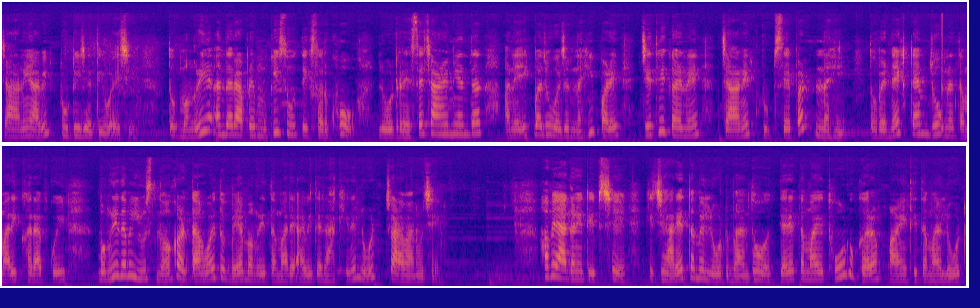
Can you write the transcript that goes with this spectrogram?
ચાળણી આવી તૂટી જતી હોય છે. તો બંગડી અંદર આપણે મૂકીશું તો સરખો લોટ રહેશે ચાળણીની અંદર અને એક બાજુ વજન નહીં પડે, જેથી કરીને ચાણે તૂટશે પણ નહીં. તો હવે નેક્સ્ટ ટાઈમ જો તમને તમારી ખરાબ કોઈ બંગડી તમે યુઝ ન કરતા હોય, તો બે બંગડી તમારે આવી રીતે રાખીને લોટ ચાળવાનો છે. હવે આગળની ટિપ્સ છે કે જ્યારે તમે લોટ બાંધો, ત્યારે તમારે થોડું ગરમ પાણીથી તમારે લોટ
